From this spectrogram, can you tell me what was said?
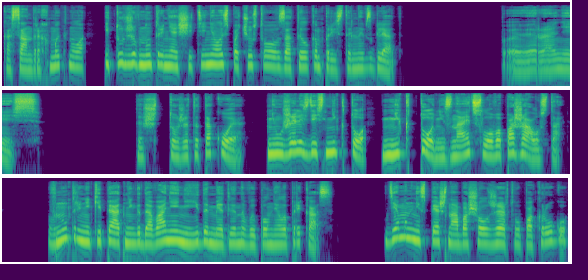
Кассандра хмыкнула и тут же внутренне ощетинилась, почувствовав затылком пристальный взгляд. «Повернись». «Да что же это такое? Неужели здесь никто, никто не знает слова «пожалуйста»?» Внутренне кипя от негодования, Ниида медленно выполнила приказ. Демон неспешно обошел жертву по кругу,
